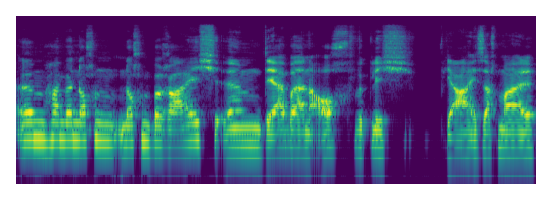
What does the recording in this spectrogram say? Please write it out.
ähm, haben wir noch, ein, noch einen Bereich, ähm, der aber dann auch wirklich, ja, ich sag mal,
